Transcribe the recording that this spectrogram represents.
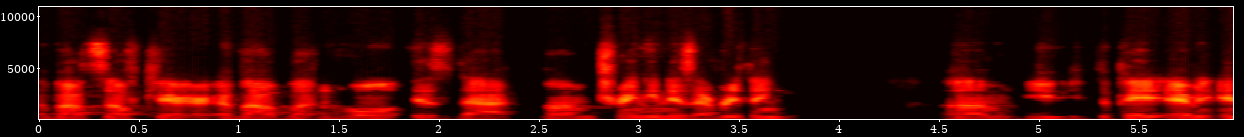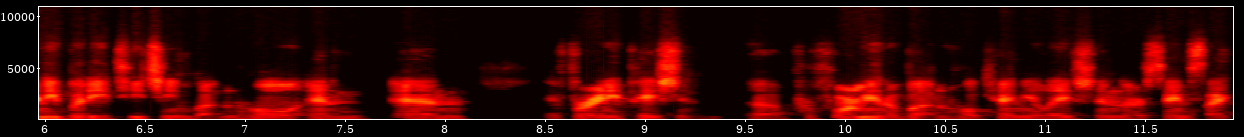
about self-care about buttonhole is that um, training is everything um, you, the pay, anybody teaching buttonhole and and for any patient uh, performing a buttonhole cannulation or same site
